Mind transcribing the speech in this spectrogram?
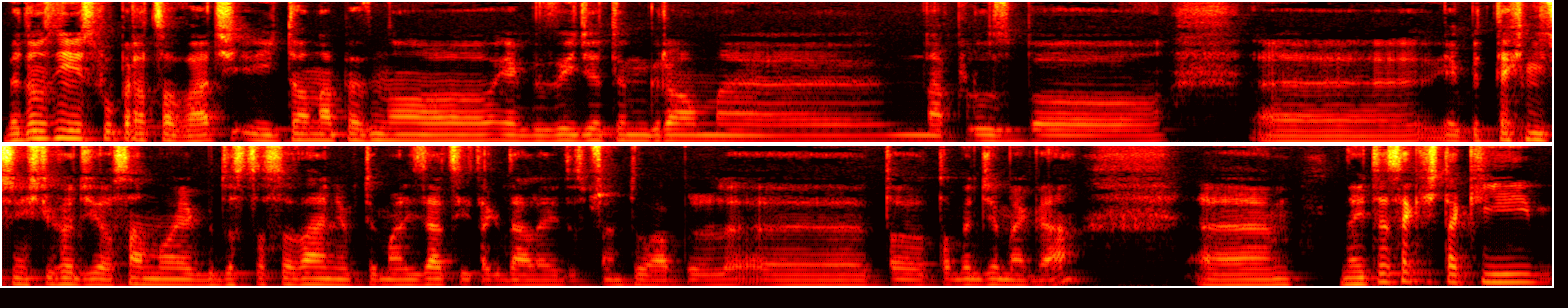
będą z nimi współpracować i to na pewno jakby wyjdzie tym grom e, na plus, bo e, jakby technicznie, jeśli chodzi o samo jakby dostosowanie, optymalizację i tak dalej do sprzętu Apple, e, to, to będzie mega. No i to jest jakiś taki,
